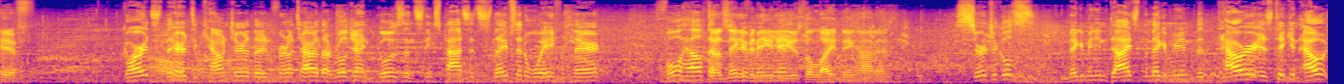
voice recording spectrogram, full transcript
If Guards Oh. there to counter the Inferno Tower. That Royal Giant goes and sneaks past it, snipes it away from there. Full health at doesn't Mega even Minion. need to use the lightning on it. Surgical's Mega Minion dies to the Mega Minion. The tower is taken out.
